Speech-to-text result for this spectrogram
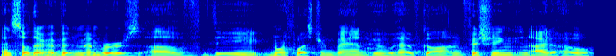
And so there have been members of the Northwestern Band who have gone fishing in Idaho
